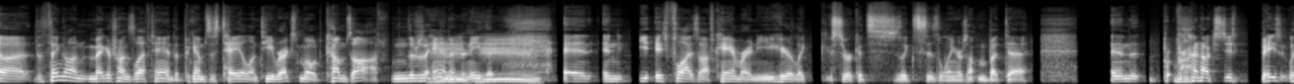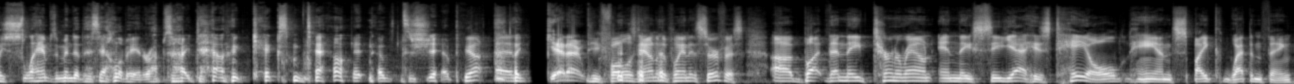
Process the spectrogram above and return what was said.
uh, the thing on Megatron's left hand that becomes his tail in T Rex mode comes off, and there's a hand underneath it, and and it flies off camera, and you hear like circuits like sizzling or something. But uh, and the, Rhinox just basically slams him into this elevator upside down and kicks him down at the ship. Yeah, and- like get out. he falls down to the planet's surface. Uh, but then they turn around and they see, yeah, his tail hand spike weapon thing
